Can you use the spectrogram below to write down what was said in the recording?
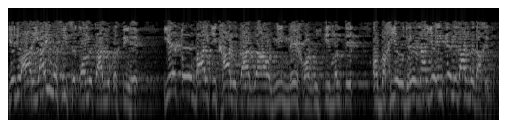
یہ جو آریائی نسل سے قومیں تعلق رکھتی ہیں، یہ تو بال کی کھال اتارنا اور مین میخ اور اس کی منطق اور بخیے ادھیرنا یہ ان کے مزاج میں داخل ہے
